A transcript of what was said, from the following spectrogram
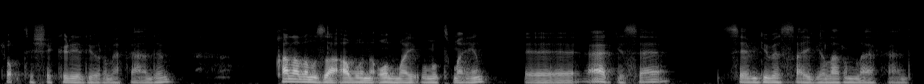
çok teşekkür ediyorum efendim. Kanalımıza abone olmayı unutmayın. E, herkese sevgi ve saygılarımla efendim.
